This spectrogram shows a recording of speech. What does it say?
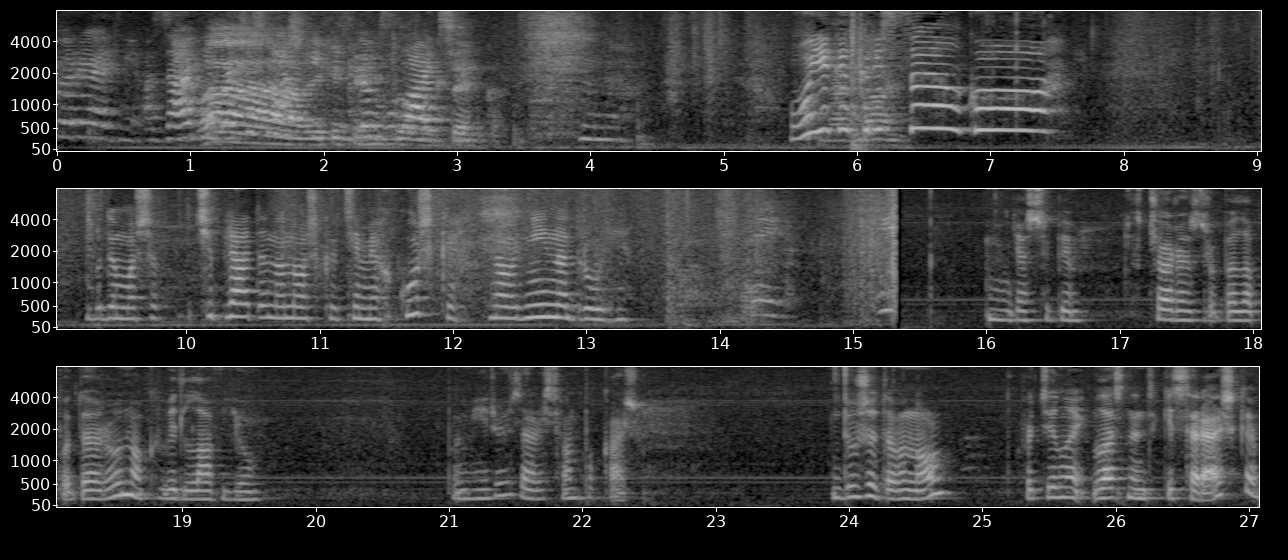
передні, а задні, бачиш, ножки якісь довгуваті. Ой, яке кріселко! Будемо ще чіпляти на ножки ці м'якушки на одній і на другій. Я собі вчора зробила подарунок від Love You. Помірюю, зараз вам покажу. Дуже давно хотіла, власне, такі сережки,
